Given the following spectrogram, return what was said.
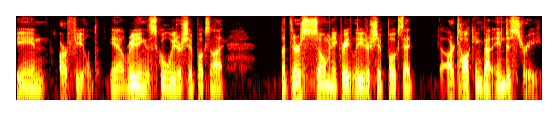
in our field. You know, reading the school leadership books and all that. But there's so many great leadership books that are talking about industry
